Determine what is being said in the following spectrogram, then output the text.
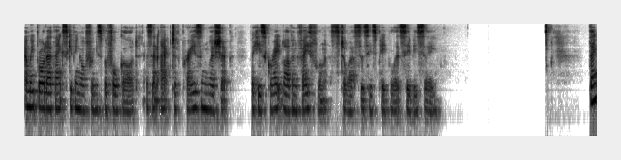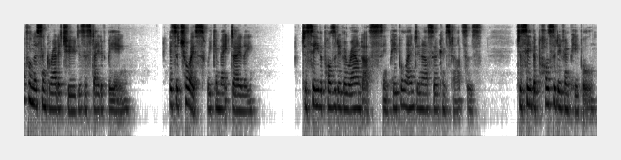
and we brought our thanksgiving offerings before God as an act of praise and worship for his great love and faithfulness to us as his people at CBC. Thankfulness and gratitude is a state of being. It's a choice we can make daily to see the positive around us in people and in our circumstances, to see the positive in people,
